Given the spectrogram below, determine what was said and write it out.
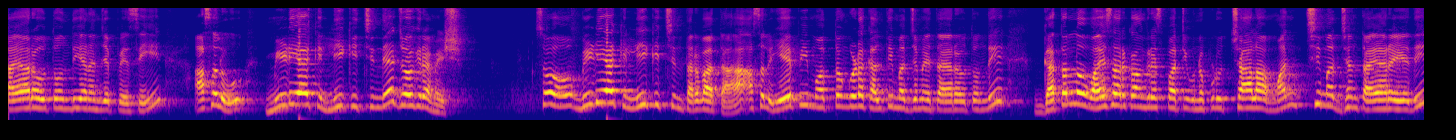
తయారవుతోంది అని చెప్పేసి అసలు మీడియాకి లీక్ ఇచ్చిందే జోగి రమేష్. సో మీడియాకి లీక్ ఇచ్చిన తర్వాత అసలు ఏపీ మొత్తం కూడా కల్తీ మద్యమే తయారవుతుంది. గతంలో వైఎస్ఆర్ కాంగ్రెస్ పార్టీ ఉన్నప్పుడు చాలా మంచి మద్యం తయారయ్యేది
